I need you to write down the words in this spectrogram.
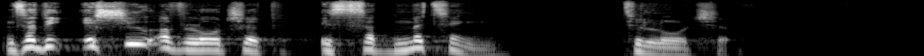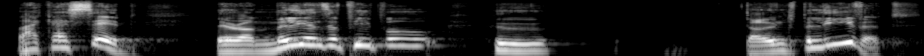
And so, the issue of lordship is submitting to lordship. Like I said, there are millions of people who don't believe it,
